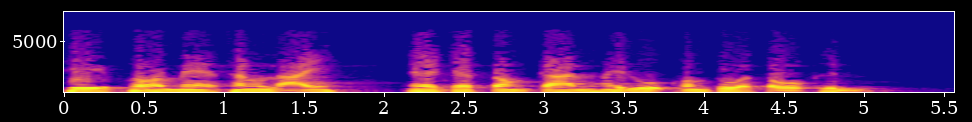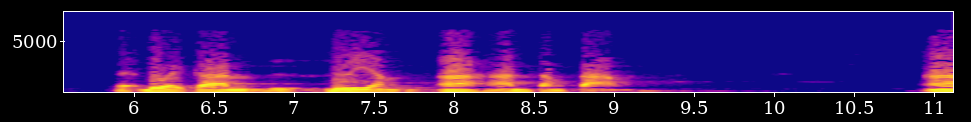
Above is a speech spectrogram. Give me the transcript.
ที่พ่อแม่ทั้งหลายจะต้องการให้ลูกของตัวโตขึ้น ด้วยการเลี้ยงอาหารต่างๆ อา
